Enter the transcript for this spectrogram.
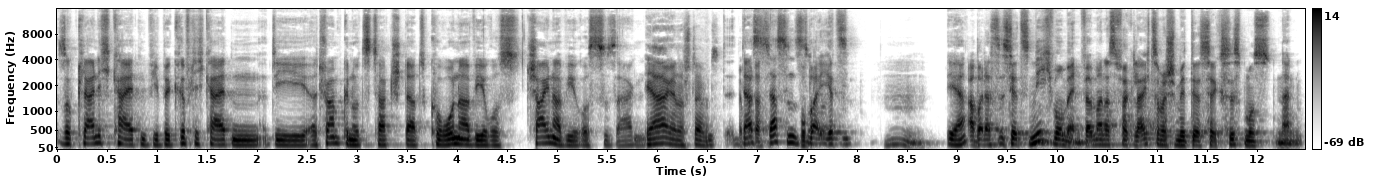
so Kleinigkeiten wie Begrifflichkeiten, die äh, Trump genutzt hat, statt Coronavirus, China-Virus zu sagen. Ja, genau, stimmt. Und das, das, sind Wobei so, jetzt, hm. ja. Aber das ist jetzt nicht, Moment, wenn man das vergleicht zum Beispiel mit der Sexismus, nein,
